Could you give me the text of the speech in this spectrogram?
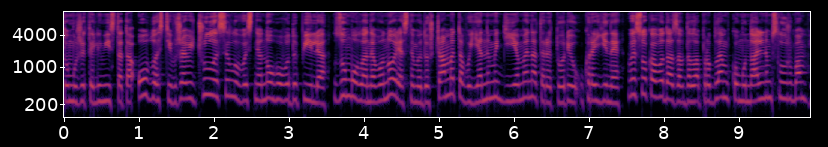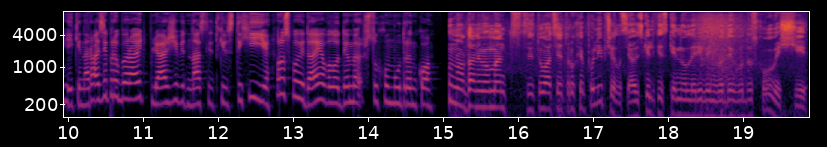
Тому жителі міста та області вже відчули силу весняного водопілля. Зумовлене воно рясними дощами та воєнними діями на території України. Висока вода завдала проблем комунальним службам, які наразі прибирають пляжі від наслідків стихії, розповідає Володимир Сухомудренко. Ну, На даний момент ситуація трохи поліпшилася, оскільки скинули рівень води в водосховищі,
